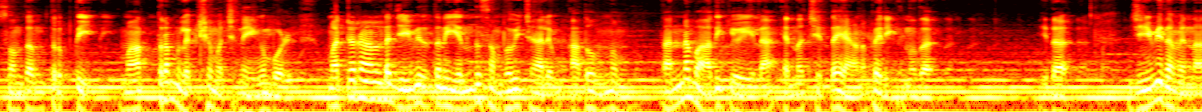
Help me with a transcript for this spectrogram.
സ്വന്തം തൃപ്തി മാത്രം ലക്ഷ്യം വച്ച് നീങ്ങുമ്പോൾ മറ്റൊരാളുടെ ജീവിതത്തിന് എന്ത് സംഭവിച്ചാലും അതൊന്നും തന്നെ ബാധിക്കുകയില്ല എന്ന ചിന്തയാണ് ഭരിക്കുന്നത്. ഇത് ജീവിതമെന്ന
